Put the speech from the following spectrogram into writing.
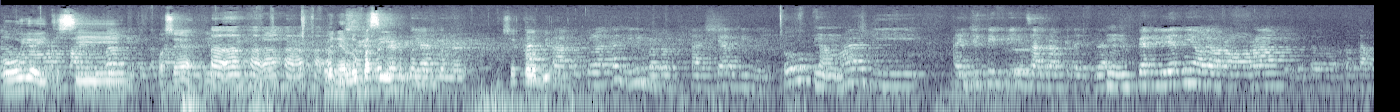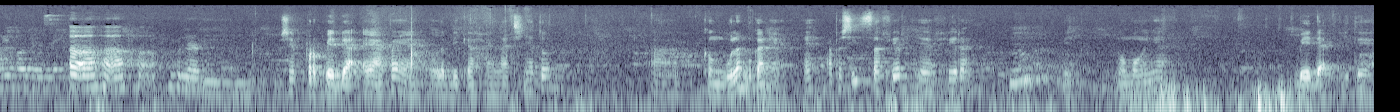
Oh, iya, orang-orang itu sih. Gitu, Maksudnya. Bener lupa sih. Maksudnya kan kelebih. eh, kebetulan kan ini bakal kita share di YouTube Hmm. sama Hmm. biar dilihat nih oleh orang-orang gitu tentang Little Ah, ah, ah, ah. bener. Hmm, maksudnya perbeda eh apa ya lebih ke highlightsnya tuh uh, keunggulan bukan ya? Eh apa sih Safir ya Vira Hmm? Ngomongnya beda gitu ya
